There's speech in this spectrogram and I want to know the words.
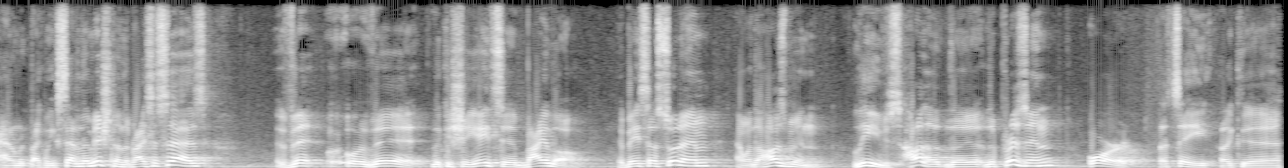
And like we said in the Mishnah, the Brisa says, the bailo, the Surim, and when the husband leaves uh, the, the prison, or let's say like uh,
